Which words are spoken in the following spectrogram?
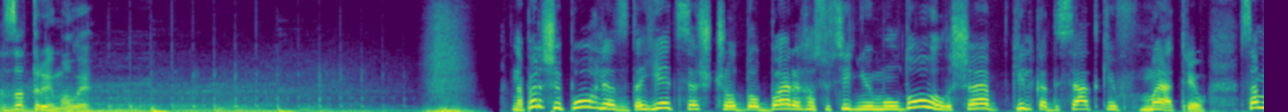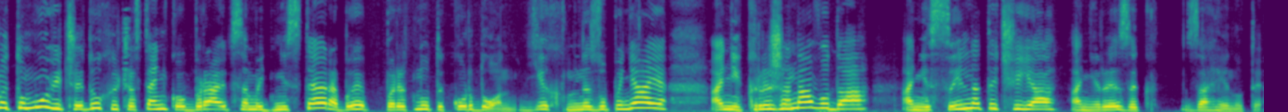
затримали. На перший погляд здається, що до берега сусідньої Молдови лише кілька десятків метрів. Саме тому відчайдухи частенько обирають саме Дністер, аби перетнути кордон. Їх не зупиняє ані крижана вода, ані сильна течія, ані ризик загинути.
